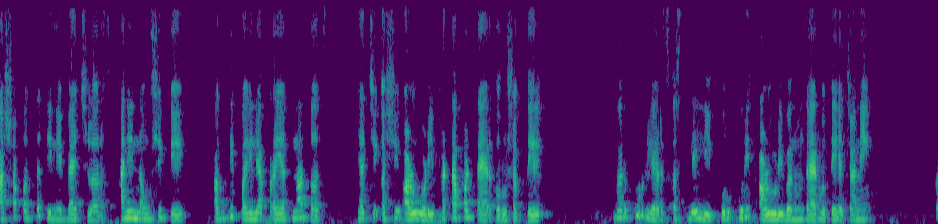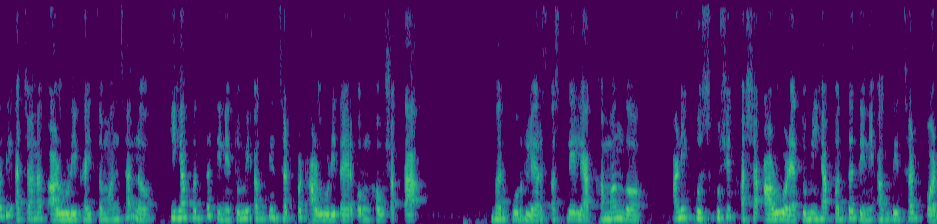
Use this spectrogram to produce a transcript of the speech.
अशा पद्धतीने बॅचलर्स आणि नवशिके अगदी पहिल्या प्रयत्नातच ह्याची अशी आळूवडी फटाफट तयार करू शकतील. भरपूर लेअर्स असलेली कुरकुरीत आळूवडी बनवून तयार होते ह्याच्याने. कधी अचानक आळूवडी खायचं मन झालं की ह्या पद्धतीने तुम्ही अगदी झटपट आळूवडी तयार करून खाऊ शकता. भरपूर लेअर्स असलेल्या खमंग आणि खुसखुशीत अशा आळूवड्या तुम्ही ह्या पद्धतीने अगदी झटपट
